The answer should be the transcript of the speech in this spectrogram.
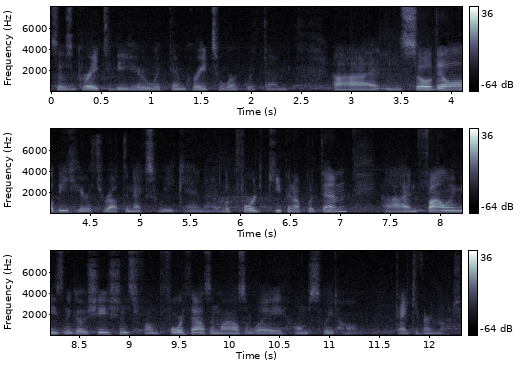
So it was great to be here with them, great to work with them. Uh, and so they'll all be here throughout the next week, and I look forward to keeping up with them uh, and following these negotiations from 4,000 miles away, home sweet home. Thank you very much.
